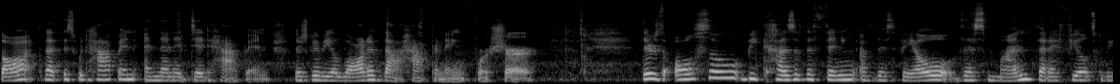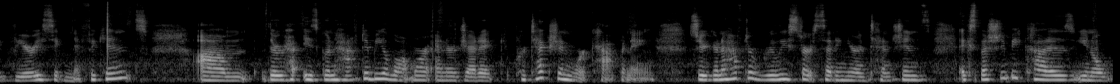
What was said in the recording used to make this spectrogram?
thought that this would happen and then it did happen. There's going to be a lot of that happening for sure. There's also, because of the thinning of this veil this month, that I feel it's going to be very significant. Um, there is going to have to be a lot more energetic protection work happening. So you're going to have to really start setting your intentions, especially because, you know,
